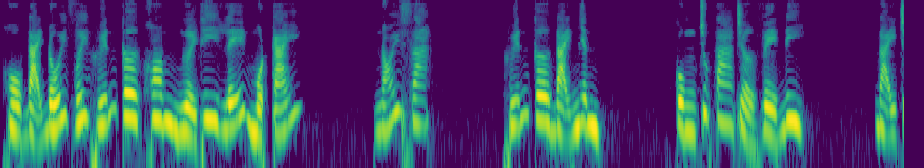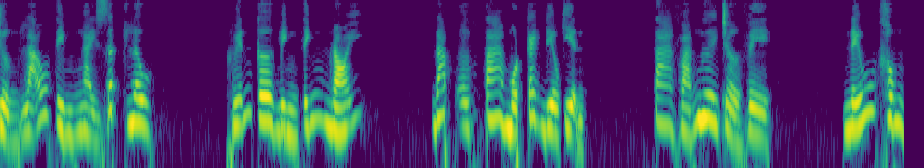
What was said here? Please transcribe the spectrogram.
Hồ Đại đối với huyến cơ khom người thi lễ một cái. Nói ra. Huyến cơ đại nhân. Cùng chúng ta trở về đi. Đại trưởng lão tìm ngài rất lâu. Huyến cơ bình tĩnh nói. Đáp ứng ta một cách điều kiện. Ta và ngươi trở về. Nếu không.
